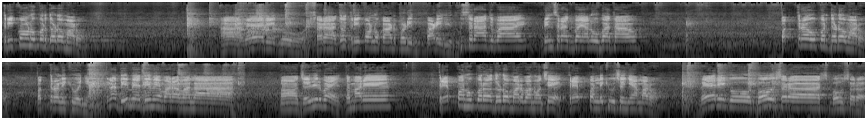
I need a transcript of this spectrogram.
ત્રિકોણ ઉપર દડો મારો. હા વેરી ગુડ સરસ. જો ત્રિકોણનું કાર્ડ પડી, પાડી દીધું. પ્રિન્સરાજભાઈ પ્રિન્સરાજભાઈ, હાલો ઊભા થાવ. પત્ર ઉપર દડો મારો. પત્ર લખ્યું અહીંયા. એટલે ધીમે ધીમે મારા વાલા. હા, જયવીરભાઈ, તમારે ત્રેપન ઉપર દડો મારવાનો છે. ત્રેપન લખ્યું છે અહીંયા મારો. વેરી ગુડ બહુ સરસ બહુ સરસ.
